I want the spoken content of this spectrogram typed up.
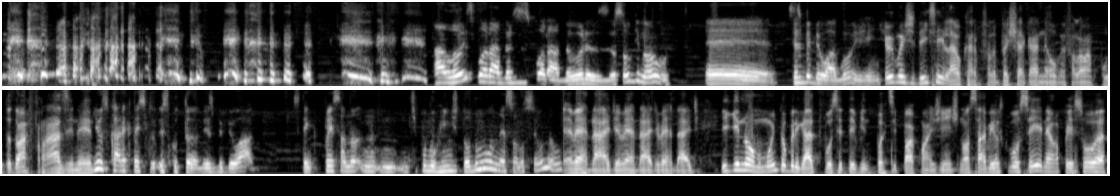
Alô, exploradores e exploradoras, eu sou o Gnomo. É... Vocês bebeu água hoje, gente? Eu imaginei, sei lá, o cara vai, vai chegar, não, vai falar uma puta de uma frase, né? E os caras que tá escutando, eles bebeu água? Você tem que pensar, no, no, tipo, no rim de todo mundo, né? Só no seu, não. É verdade, é verdade, é verdade. E Gnomo, muito obrigado por você ter vindo participar com a gente. Nós sabemos que você né, é uma pessoa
